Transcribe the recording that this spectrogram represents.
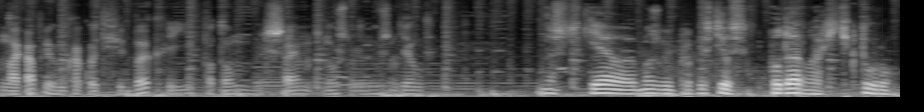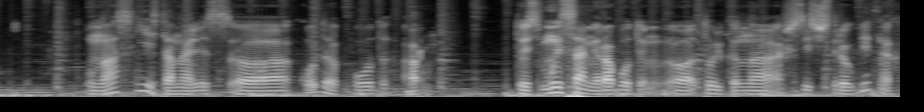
накапливаем какой-то фидбэк и потом решаем, нужно, не нужно делать. Ну что я, может быть, пропустил под ARM архитектуру. У нас есть анализ э, кода под ARM. То есть мы сами работаем э, только на 64-битных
